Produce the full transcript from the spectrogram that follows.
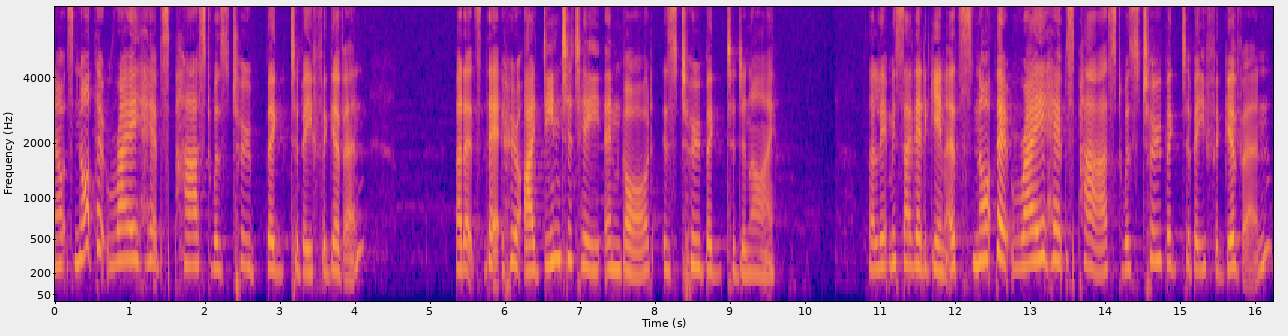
Now, it's not that Rahab's past was too big to be forgiven, but it's that her identity in God is too big to deny. So let me say that again. It's not that Rahab's past was too big to be forgiven,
